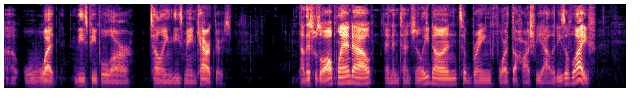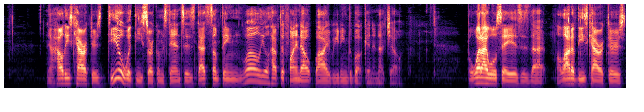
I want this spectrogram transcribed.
uh, what these people are telling these main characters. Now, this was all planned out and intentionally done to bring forth the harsh realities of life. Now, how these characters deal with these circumstances, that's something, well, you'll have to find out by reading the book in a nutshell. But what I will say is, is that a lot of these characters,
